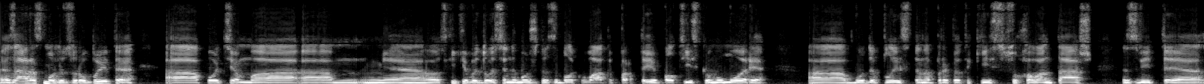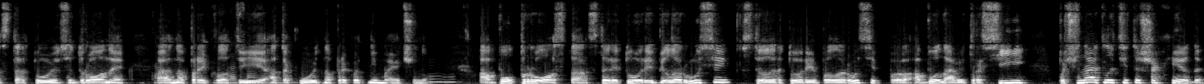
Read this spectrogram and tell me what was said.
Е, Зараз можуть зробити, а потім, а, а, е, оскільки ви досі не можете заблокувати порти в Балтійському морі, буде плисти, наприклад, якийсь суховантаж, звідти стартують дрони, Так, наприклад, і атакують, наприклад, Німеччину. Або просто з території Білорусі, з території Білорусі, або навіть Росії починають летіти шахеди.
